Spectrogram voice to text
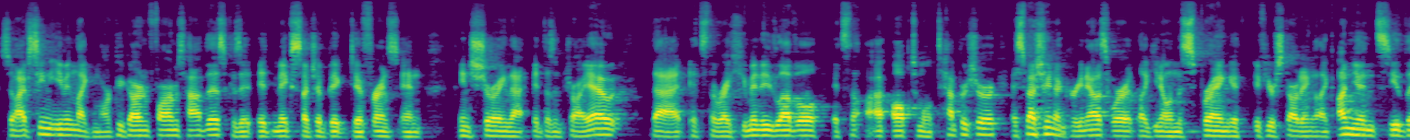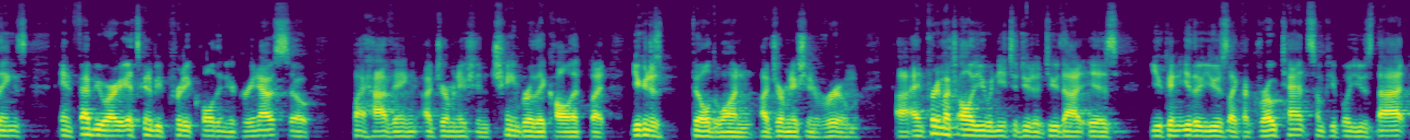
So, I've seen even like market garden farms have this because it, it makes such a big difference in ensuring that it doesn't dry out, that it's the right humidity level, it's the uh, optimal temperature, especially in a greenhouse where, like, you know, in the spring, if, if you're starting like onion seedlings in February, it's going to be pretty cold in your greenhouse. So by having a germination chamber, they call it, but you can just build one, a germination room. Uh, and pretty much all you would need to do to do that is you can either use like a grow tent. Some people use that.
